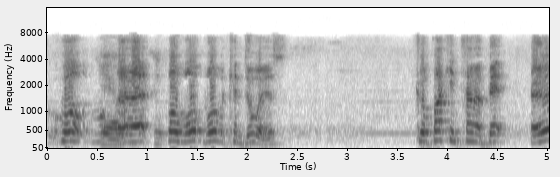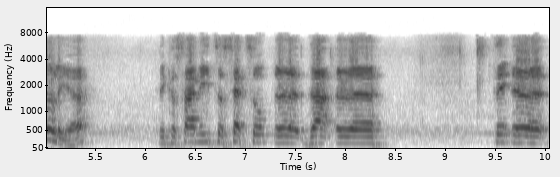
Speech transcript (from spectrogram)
Well, Yeah. uh, well, what, what we can do is go back in time a bit earlier, because I need to set up uh, that uh, thing, uh,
